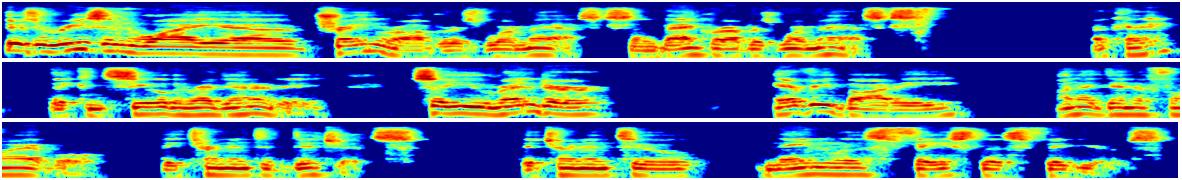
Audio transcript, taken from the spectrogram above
there's a reason why uh, train robbers wear masks and bank robbers wear masks. Okay? They conceal their identity. So you render everybody unidentifiable. They turn into digits, they turn into nameless, faceless figures.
